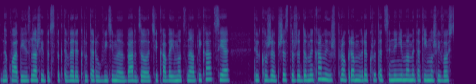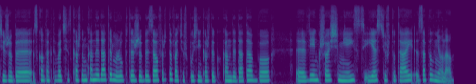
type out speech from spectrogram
Dokładnie, z naszej perspektywy rekruterów widzimy bardzo ciekawe i mocne aplikacje, tylko że przez to, że domykamy już program rekrutacyjny, nie mamy takiej możliwości, żeby skontaktować się z każdym kandydatem lub też, żeby zaofertować już później każdego kandydata, bo e, większość miejsc jest już tutaj zapełniona.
